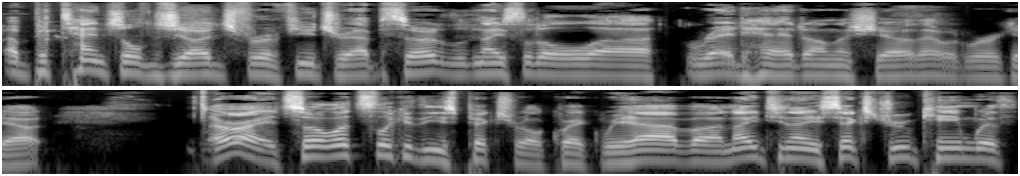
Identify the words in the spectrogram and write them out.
a potential judge for a future episode. Nice little uh, redhead on the show. That would work out. All right, so let's look at these picks real quick. We have uh, 1996. Drew came with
